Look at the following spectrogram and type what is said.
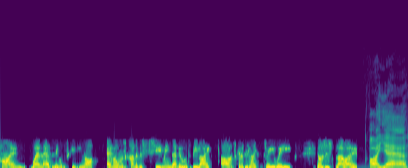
time when everything was kicking off, everyone was kind of assuming that it would be like, oh, it's going to be like three weeks. It'll just blow over. Oh, yeah.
